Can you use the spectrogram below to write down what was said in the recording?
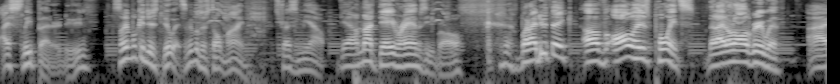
I sleep better, dude. Some people can just do it. Some people just don't mind. It stresses me out. Yeah, I'm not Dave Ramsey, bro. but I do think of all his points that I don't all agree with, I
